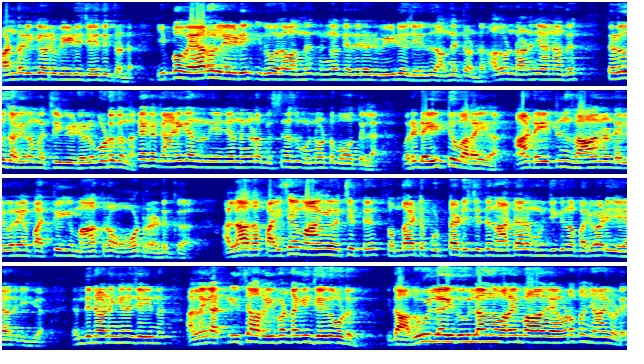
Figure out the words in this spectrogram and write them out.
പണ്ടൊരിക്കൽ ഒരു വീഡിയോ ചെയ്തിട്ടുണ്ട്. ഇപ്പോൾ വേറൊരു ലേഡിയും ഇതുപോലെ വന്ന് നിങ്ങൾക്കെതിരെ ഒരു വീഡിയോ ചെയ്ത് തന്നിട്ടുണ്ട്. അതുകൊണ്ടാണ് ഞാൻ അത് തെളിവ് സഹിതം വെച്ച് ഈ വീഡിയോയിൽ കൊടുക്കുന്നത്. ഇതൊക്കെ കാണിക്കാൻ നിന്ന് കഴിഞ്ഞാൽ നിങ്ങളുടെ ബിസിനസ് മുന്നോട്ട് പോകത്തില്ല. ഒരു ഡേറ്റ് പറയുക. ആ ഡേറ്റിന് സാധനം ഡെലിവറി ചെയ്യാൻ പറ്റുമെങ്കിൽ മാത്രം ഓർഡർ എടുക്കുക. അല്ലാതെ പൈസ വാങ്ങി വെച്ചിട്ട് സ്വന്തമായിട്ട് പുട്ടടിച്ചിട്ട് നാട്ടുകാരെ മുഞ്ചിക്കുന്ന പരിപാടി ചെയ്യാതിരിക്കുക. എന്തിനാണ് ഇങ്ങനെ ചെയ്യുന്നത്? അല്ലെങ്കിൽ അറ്റ്ലീസ്റ്റ് ആ റീഫണ്ടെങ്കിലും ചെയ്തു കൊടു ഇത് അതുമില്ല ഇതുമില്ല എന്ന് പറയുമ്പോൾ അത് എവിടത്തെ ന്യായോടെ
